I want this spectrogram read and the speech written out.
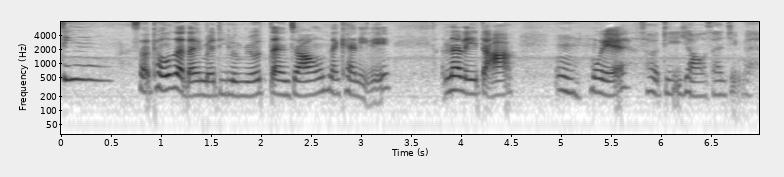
တင်းဆိုတော့ထုံးစံတိုင်းပဲဒီလိုမျိုးတန်ချောင်းနှက်ခမ်းနေလေအနက်လေးဒါอืมမှုရဲ့ဆိုတော့ဒီအယောင်ဆန်းကြည့်မယ်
